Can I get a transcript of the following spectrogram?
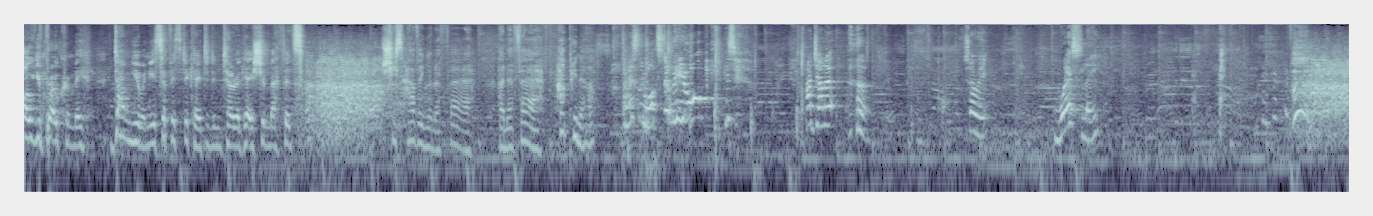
Oh, you've broken me. Damn you and your sophisticated interrogation methods. she's having an affair. An affair. Happy now? Wesley wants to meet up. Is... Hi, Janet. Sorry. Wesley?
